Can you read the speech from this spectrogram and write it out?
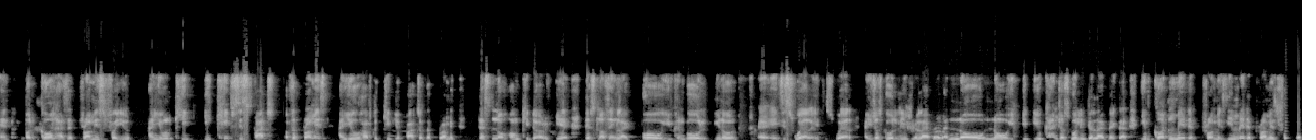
end. But God has a promise for you and you will keep, he keeps his part of the promise and you have to keep your part of the promise. There's no honky dory here. There's nothing like, oh, you can go, you know, uh, it is well, it is well, and you just go live your life like that. No, no, you, you can't just go live your life like that. If God made a promise, He made a promise for the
